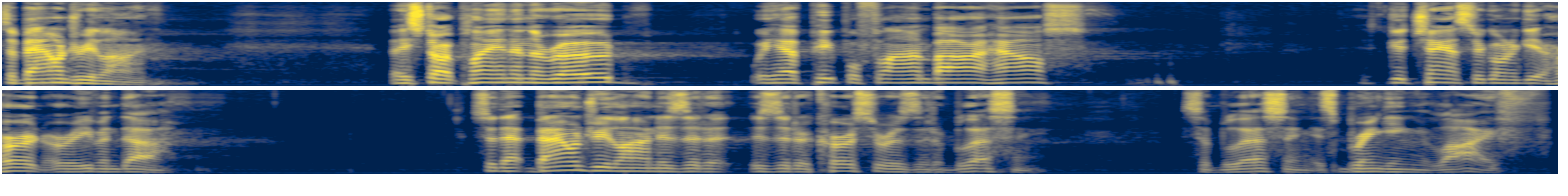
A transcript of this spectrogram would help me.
It's a boundary line. They start playing in the road. We have people flying by our house. Good chance they're going to get hurt or even die. So that boundary line is it a, is it a curse or is it a blessing? It's a blessing. It's bringing life.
